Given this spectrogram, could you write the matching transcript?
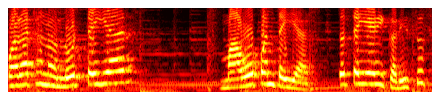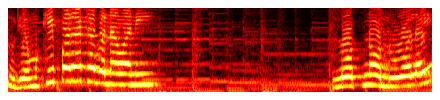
પરાઠાનો લોટ તૈયાર, માવો પણ તૈયાર. તો તૈયારી કરીશું સૂર્યમુખી પરાઠા બનાવવાની. લોટનો લુઓ લઈ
